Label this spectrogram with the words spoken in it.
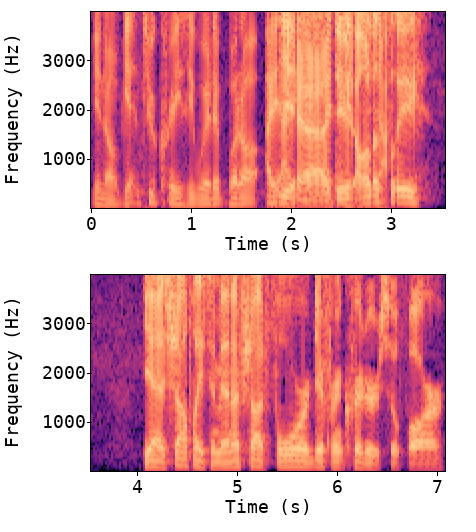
you know, getting too crazy with it. But uh, I yeah, I, I dude, honestly, yeah, shot placement, man. I've shot four different critters so far,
